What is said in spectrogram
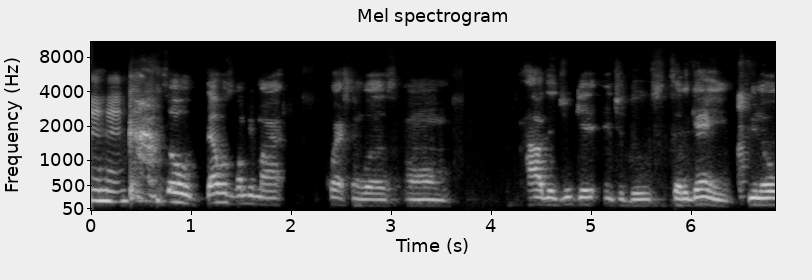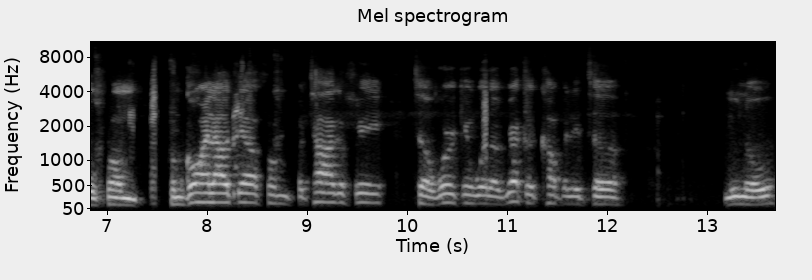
Mm-hmm. so that was gonna be my question was um how did you get introduced to the game? You know, from from going out there from photography to working with a record company to you know,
